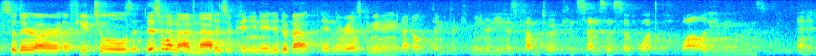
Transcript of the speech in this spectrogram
So there are a few tools. This one I'm not as opinionated about in the Rails community. I don't think the community has come to a consensus of what quality means, and it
